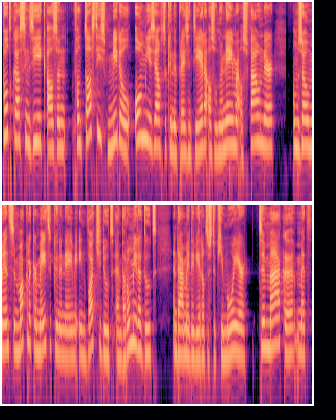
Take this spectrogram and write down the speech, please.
Podcasting zie ik als een fantastisch middel om jezelf te kunnen presenteren als ondernemer, als founder. Om zo mensen makkelijker mee te kunnen nemen in wat je doet en waarom je dat doet. En daarmee de wereld een stukje mooier te maken met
